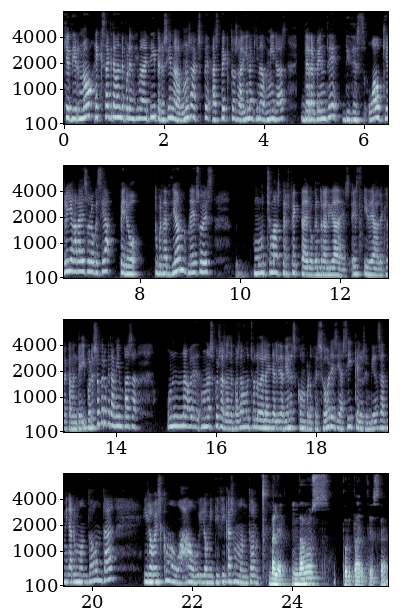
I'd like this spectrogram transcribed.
Quiero decir, no exactamente por encima de ti, pero sí en algunos aspe- aspectos, alguien a quien admiras, de repente dices, wow, quiero llegar a eso, lo que sea, pero tu percepción de eso es mucho más perfecta de lo que en realidad es. Es ideal, exactamente. Y por eso creo que también pasa una unas cosas donde pasa mucho lo de la idealización es con profesores y así, que los empiezas a admirar un montón, tal, y lo ves como wow, y lo mitificas un montón. Vale, vamos por partes, ¿eh?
